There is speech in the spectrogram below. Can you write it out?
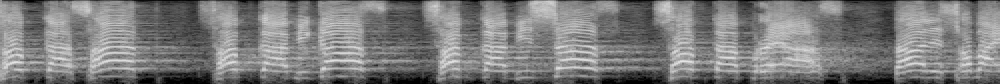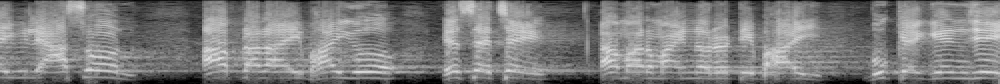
সবকা সাথ, সবকা বিকাশ, সবকা বিশ্বাস, সবকা প্রয়াস। তাহলে সবাই মিলে আসুন। আপনারা এই ভাইও এসেছে, আমার মাইনরিটি ভাই, বুকে গেঞ্জি,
